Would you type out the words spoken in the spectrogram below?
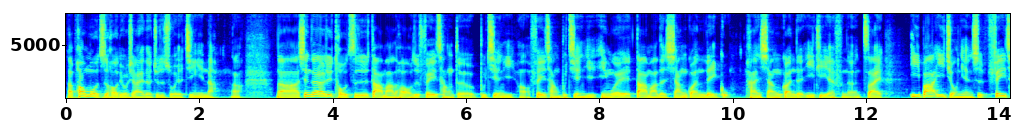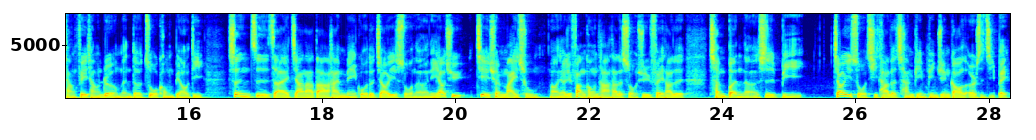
那泡沫之后留下来的就是所谓的精英啦啊。那现在要去投资大麻的话，我是非常的不建议啊，非常不建议，因为大麻的相关类股和相关的 ETF 呢，在一八一九年是非常非常热门的做空标的，甚至在加拿大和美国的交易所呢，你要去借券卖出啊，你要去放空它，它的手续费、它的成本呢，是比交易所其他的产品平均高了二十几倍。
